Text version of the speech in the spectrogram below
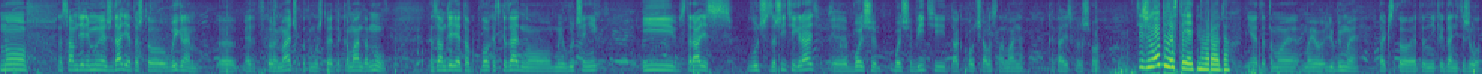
Но на самом деле мы ожидали это, что выиграем э, этот второй матч, потому что эта команда, ну, на самом деле это плохо сказать, но мы лучше них. И старались лучше в защите играть, э, больше, больше бить, и так получалось нормально, катались хорошо. Тяжело было стоять на воротах? Нет, это мое, мое любимое, так что это никогда не тяжело.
